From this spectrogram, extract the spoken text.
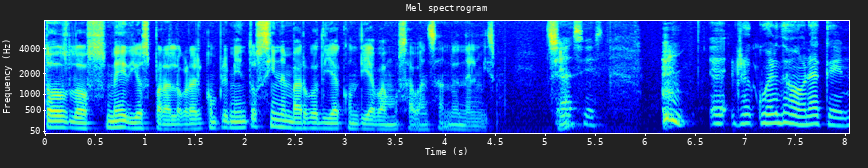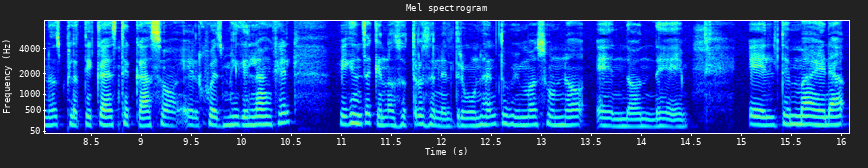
todos los medios para lograr el cumplimiento, sin embargo, día con día vamos avanzando en el mismo. ¿sí? Así es. Eh, recuerdo ahora que nos platica este caso el juez Miguel Ángel. Fíjense que nosotros en el tribunal tuvimos uno en donde el tema era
